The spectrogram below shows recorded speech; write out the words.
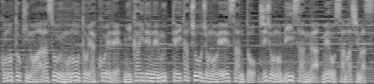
この時の争う物音や声で2階で眠っていた長女の A さんと次女の B さんが目を覚まします。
